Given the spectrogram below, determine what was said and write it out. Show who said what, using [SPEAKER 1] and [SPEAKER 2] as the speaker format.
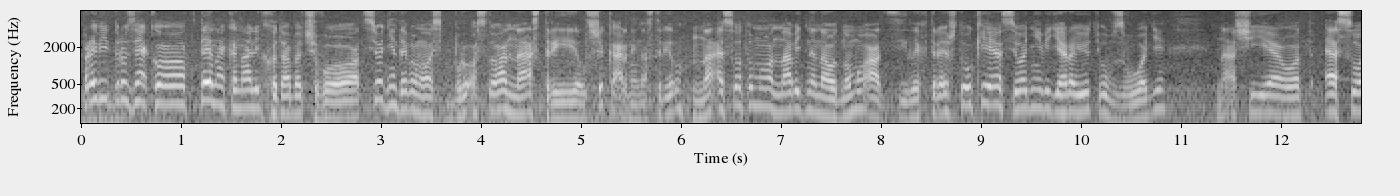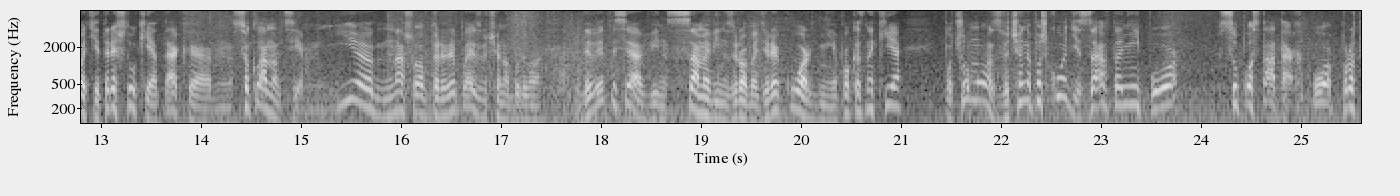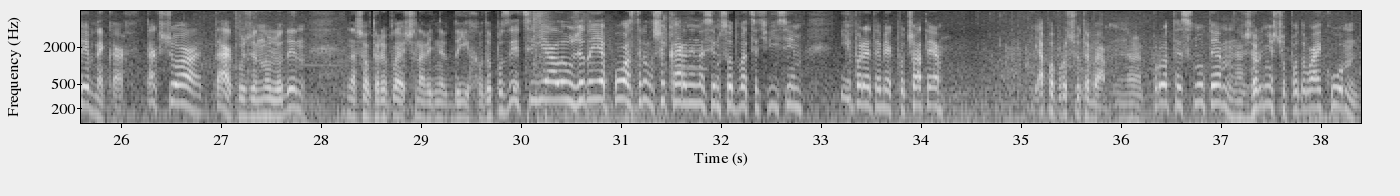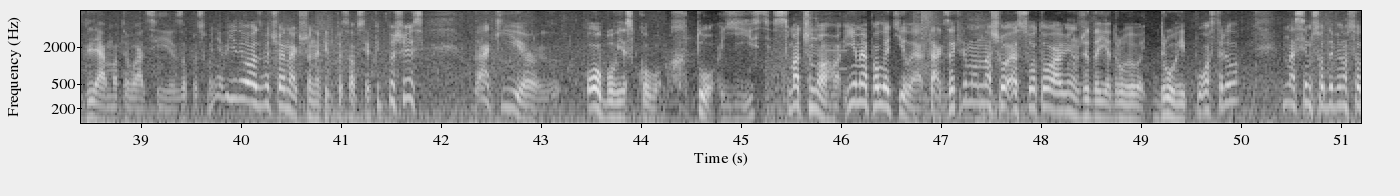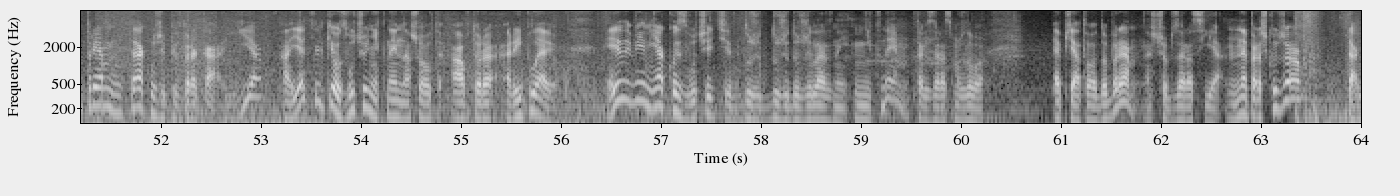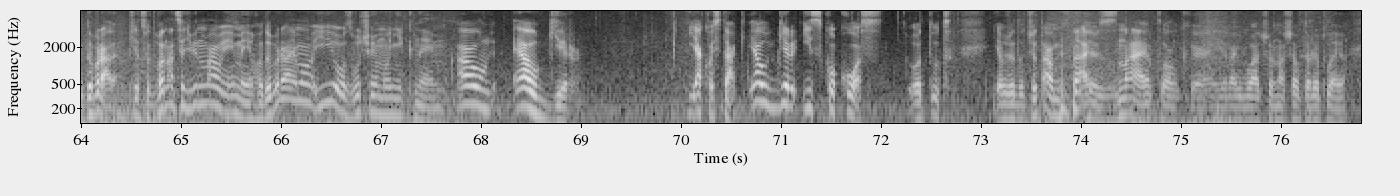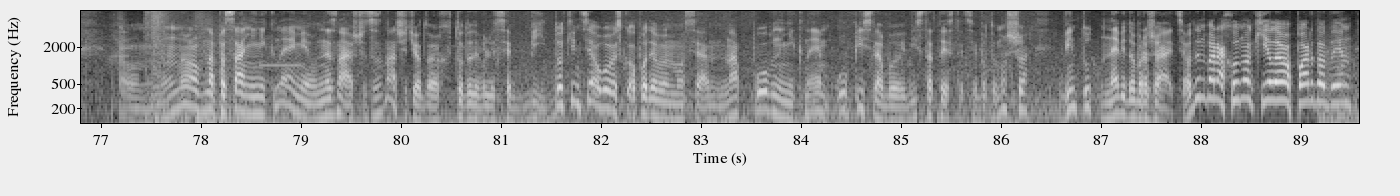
[SPEAKER 1] Привіт, друзяко! Ти на каналі Хотабич Вот. Сьогодні дивимось просто настріл. Шикарний настріл. На есотому, навіть не на одному, а цілих три штуки. Сьогодні відіграють у взводі наші от есоті. Три штуки, так, е, соклановці. І е, нашого автора реплей, звичайно, будемо дивитися. Він саме він зробить рекордні показники. По чому? Звичайно, по шкоді, завдані по супостатах, по противниках. Так що, так, уже 0-1. Наш автореплей ще навіть не доїхав до позиції, але вже дає постріл шикарний на 728. І перед тим як почати, я попрошу тебе протиснути жирнішу подобайку для мотивації записування відео. Звичайно, якщо не підписався, підпишись. Так і обов'язково хто їсть смачного. І ми полетіли. Так, за кермом нашого Есоту, а він вже дає другий, другий постріл на 793. Так, уже півторака є. А я тільки озвучую нікнейм нашого автора реплею. І він якось звучить дуже дуже дуже нікнейм. Так, зараз можливо. Е5 добере, щоб зараз я не перешкоджав. Так, добрали. 512 він мав, і ми його добираємо і озвучуємо нікнейм. Ал... Елгір. Якось так. Елгір із Кокос. Отут я вже дочитав, не знаю, знає толк, я так бачу, наш автор реплею. Ем, Ну, в написанні нікнеймів не знаю, що це значить, от хто додивлюється бій. До кінця обов'язково подивимося на повний нікнейм у післябойовій статистиці, бо тому що він тут не відображається. Один рахунок є Леопард 1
